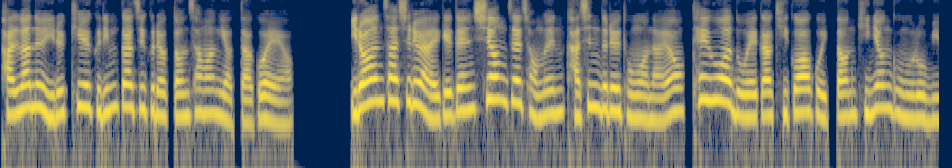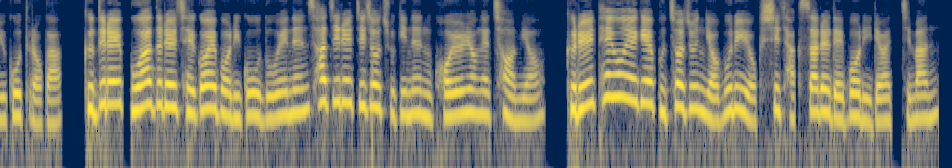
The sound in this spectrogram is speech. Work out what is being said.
반란을 일으킬 그림까지 그렸던 상황이었다고 해요. 이러한 사실을 알게 된 시영제 정은 가신들을 동원하여 태우와 노예가 기거하고 있던 기념궁으로 밀고 들어가 그들의 부하들을 제거해버리고 노예는 사지를 찢어 죽이는 거열형에 처하며 그를 태우에게 붙여준 여부리 역시 작사를 내버리려 했지만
